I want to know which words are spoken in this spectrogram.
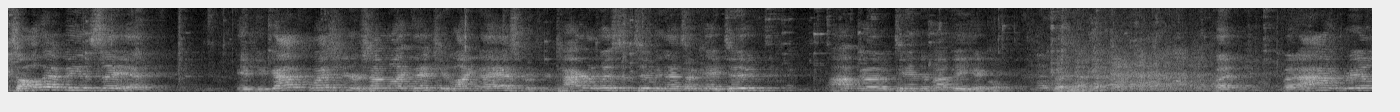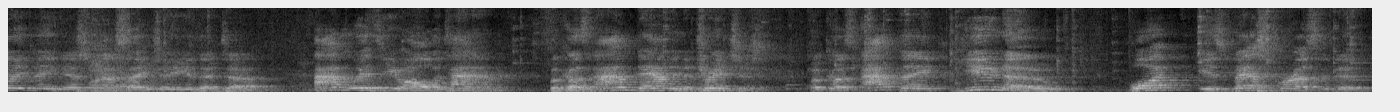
So all that being said, if you got a question or something like that you'd like to ask, or if you're tired of listening to me, that's okay too. I'll go tend to my vehicle. But, but, but I really mean this when I say to you that uh, I'm with you all the time because I'm down in the trenches because I think you know what is best for us to do.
